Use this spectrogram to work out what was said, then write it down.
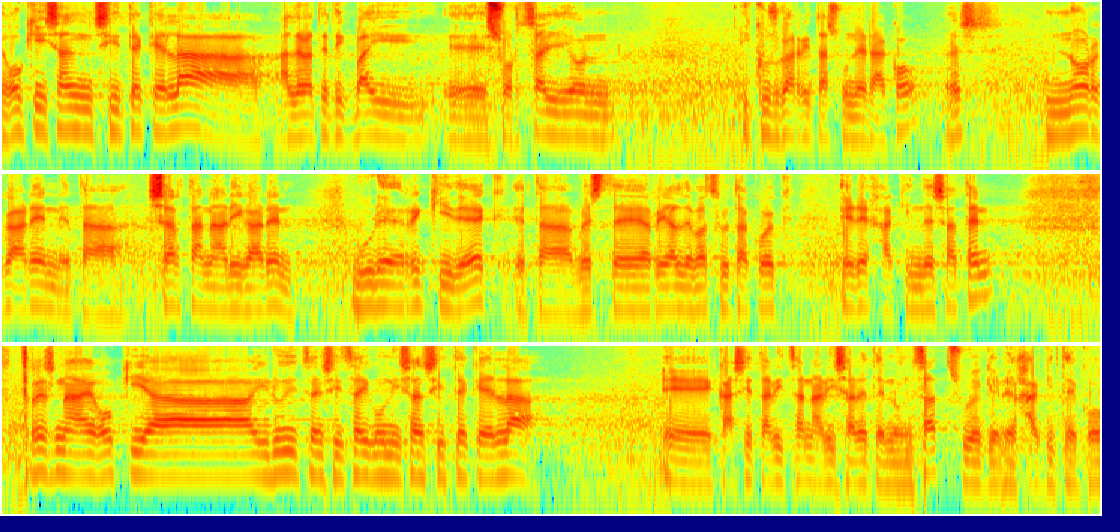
egoki izan zitekela alde batetik bai e, sortzaileon ikusgarritasunerako, ez? nor garen eta zertan ari garen gure herrikideek eta beste herrialde batzuetakoek ere jakin dezaten. Tresna egokia iruditzen zitzaigun izan zitekeela e, kasetaritzan ari zareten ontzat, zuek ere jakiteko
